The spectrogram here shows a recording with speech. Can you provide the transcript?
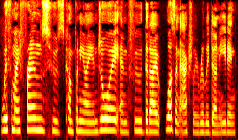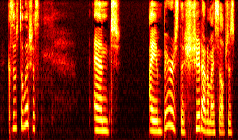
with my friends whose company I enjoy and food that I wasn't actually really done eating because it was delicious. And I embarrassed the shit out of myself just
